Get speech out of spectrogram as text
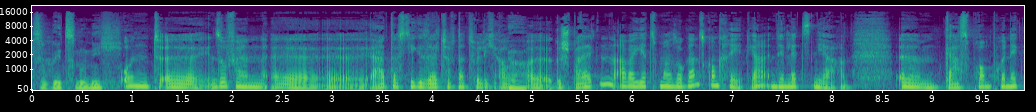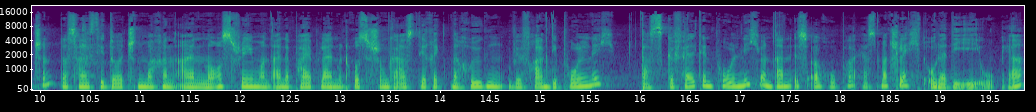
So geht's nur nicht. Und äh, insofern äh, äh, hat das die Gesellschaft natürlich auch ja. äh, gespalten. Aber jetzt mal so ganz konkret, ja, in den letzten Jahren. Ähm, Gazprom Connection, das heißt, die Deutschen machen einen Nord Stream und eine Pipeline mit russischem Gas direkt nach Rügen. Wir fragen die Polen nicht. Das gefällt den Polen nicht und dann ist Europa erstmal schlecht oder die EU. Ja.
